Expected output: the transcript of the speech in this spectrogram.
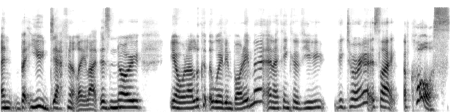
And but you definitely like there's no, you know, when I look at the word embodiment and I think of you, Victoria, it's like, of course,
